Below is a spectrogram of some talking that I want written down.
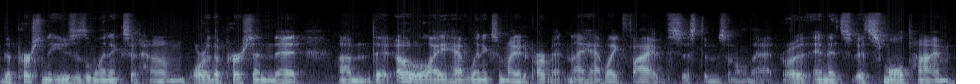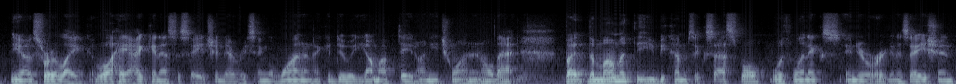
the person that uses Linux at home or the person that um, that oh well I have Linux in my department and I have like five systems and all that. Or, and it's it's small time you know sort of like well hey I can SSH in every single one and I could do a yum update on each one and all that. But the moment that you become successful with Linux in your organization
